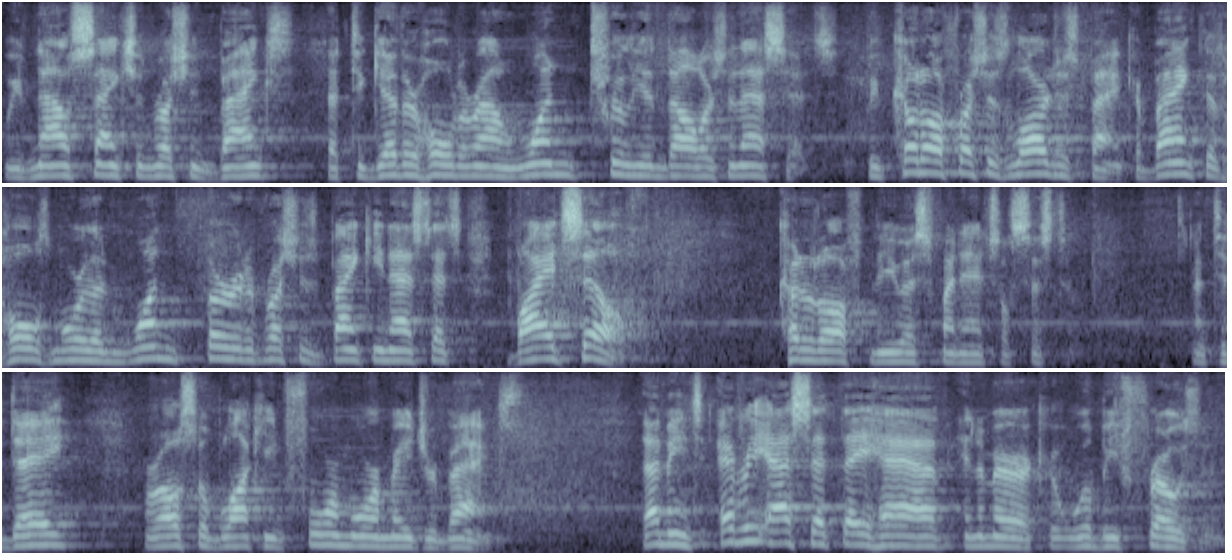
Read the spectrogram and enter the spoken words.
we've now sanctioned Russian banks that together hold around $1 trillion in assets. We've cut off Russia's largest bank, a bank that holds more than one third of Russia's banking assets by itself, cut it off from the U.S. financial system. And today, we're also blocking four more major banks. That means every asset they have in America will be frozen.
